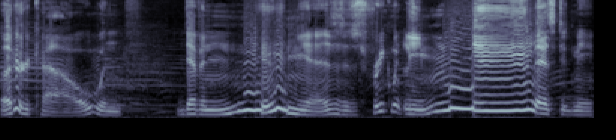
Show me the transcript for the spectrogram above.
Utter Cow, and Devin Nunes has frequently molested me.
